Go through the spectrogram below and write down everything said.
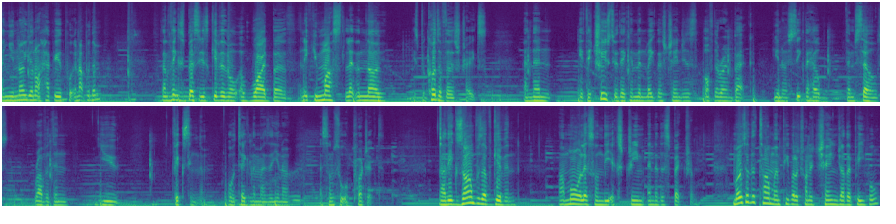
and you know you're not happy with putting up with them, then I think it's best to just give them a, wide berth. And if you must, let them know it's because of those traits. And then, if they choose to, they can then make those changes off their own back. You know, seek the help themselves rather than you fixing them or taking them as a, you know, as some sort of project. Now, the examples I've given are more or less on the extreme end of the spectrum. Most of the time, when people are trying to change other people,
